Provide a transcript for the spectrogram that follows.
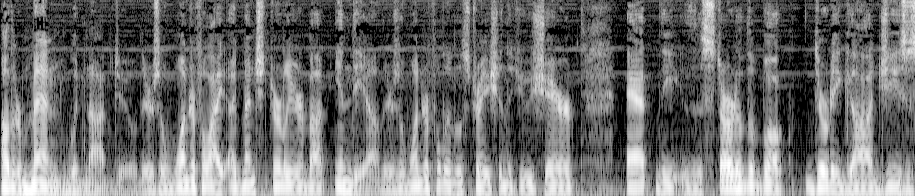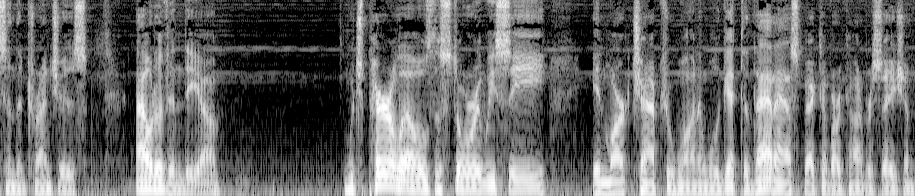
other men would not do. There's a wonderful, I, I mentioned earlier about India, there's a wonderful illustration that you share at the, the start of the book, Dirty God, Jesus in the Trenches, out of India, which parallels the story we see in Mark chapter 1, and we'll get to that aspect of our conversation.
